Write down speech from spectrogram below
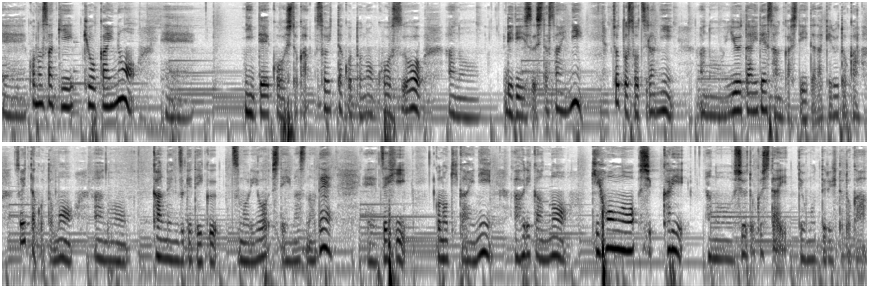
えー、この先教会の、えー、認定講師とかそういったことのコースをあのリリースした際にちょっとそちらにあの優待で参加していただけるとかそういったこともあの関連づけていくつもりをしていますので、えー、ぜひこの機会にアフリカンの基本をしっかりあの習得したいって思ってる人とか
